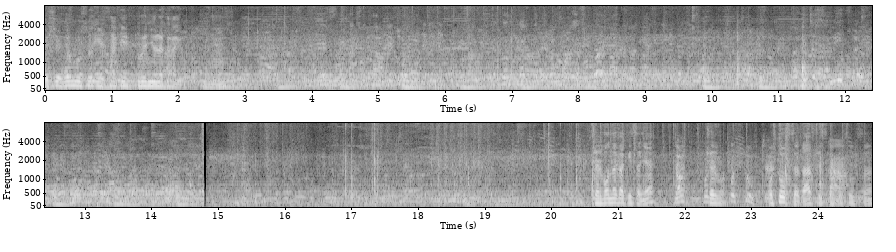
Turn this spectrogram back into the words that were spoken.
Jeszcze wiadomo, że jest takie, które nie latają. Czerwone w jakiej cenie? No, po, Czerwo- po stówce. Po stówce, tak? Wszystko po Tak. stówce.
